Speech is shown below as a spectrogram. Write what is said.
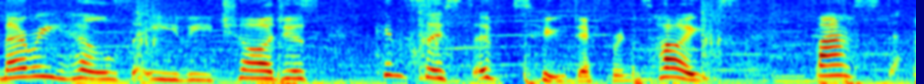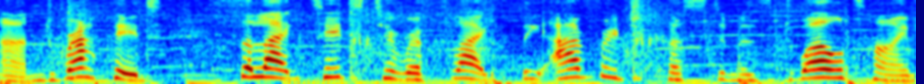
Merry Hills EV chargers consist of two different types fast and rapid selected to reflect the average customer's dwell time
